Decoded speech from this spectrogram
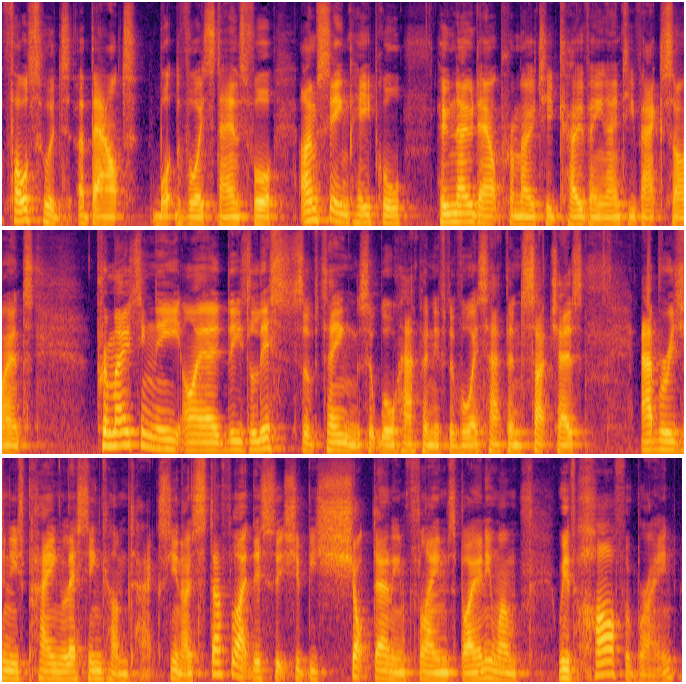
falsehoods about what the voice stands for. I'm seeing people who no doubt promoted COVID anti vax science promoting the uh, these lists of things that will happen if the voice happens, such as Aborigines paying less income tax, you know, stuff like this that should be shot down in flames by anyone with half a brain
